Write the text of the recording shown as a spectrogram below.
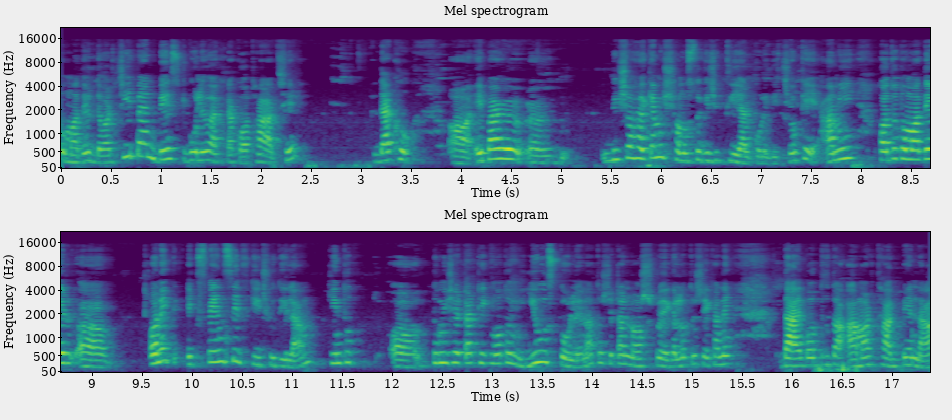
তোমাদের দেওয়ার চিপ অ্যান্ড বেস্ট বলেও একটা কথা আছে। দেখো এবার বিষয় হয় কি আমি সমস্ত কিছু ক্লিয়ার করে দিচ্ছি ওকে আমি হয়তো তোমাদের অনেক এক্সপেন্সিভ কিছু দিলাম, কিন্তু তুমি সেটা ঠিক মতন ইউজ করলে না, তো সেটা নষ্ট হয়ে গেল। তো সেখানে দায়বদ্ধতা আমার থাকবে না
